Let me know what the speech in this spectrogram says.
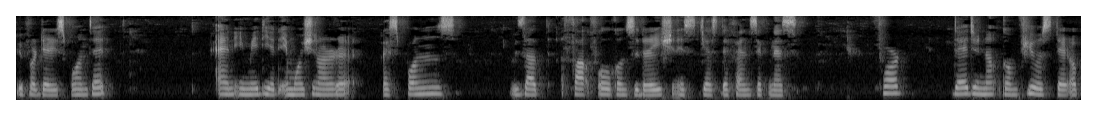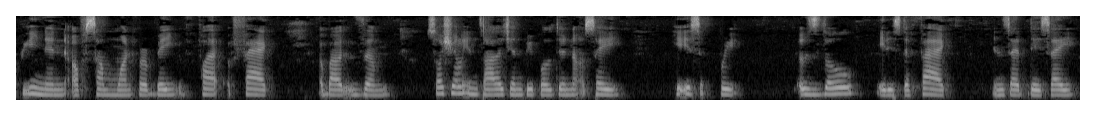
before they responded. An immediate emotional response without thoughtful consideration is just defensiveness. Fourth, they do not confuse their opinion of someone for being a fact about them. Socially intelligent people do not say, he is a prick, as though it is the fact. Instead, they say,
